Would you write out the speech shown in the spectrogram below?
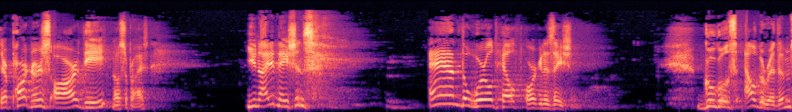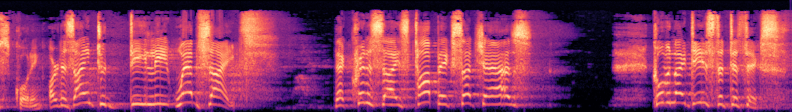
Their partners are the, no surprise, United Nations and the World Health Organization. Google's algorithms, quoting, are designed to delete websites that criticize topics such as COVID 19 statistics,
